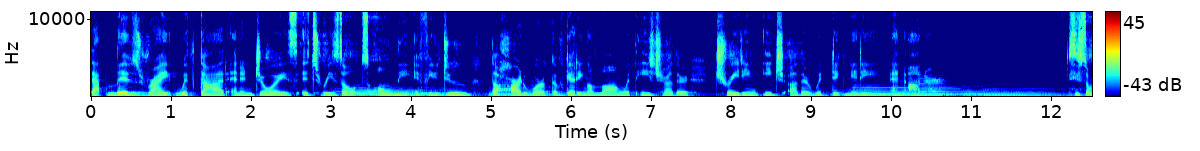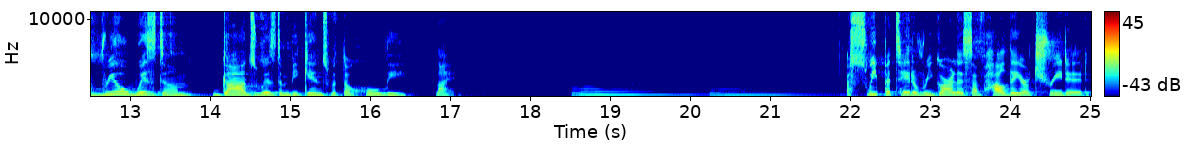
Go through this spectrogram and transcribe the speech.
that lives right with God and enjoys its results only if you do the hard work of getting along with each other, treating each other with dignity and honor. See, so real wisdom, God's wisdom, begins with the holy life. A sweet potato, regardless of how they are treated,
